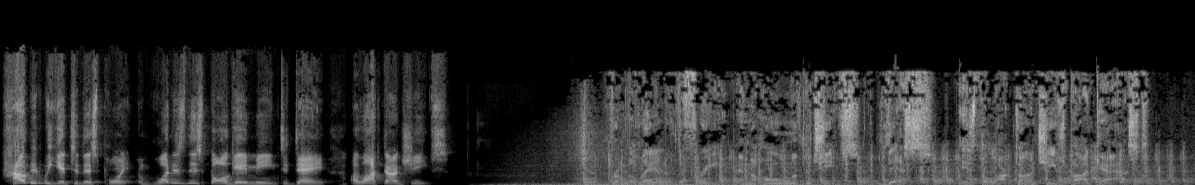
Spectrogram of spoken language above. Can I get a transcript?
How did we get to this point, and what does this ball game mean today on Locked On Chiefs? From the land of the free and the home of the Chiefs, this is the Locked On Chiefs podcast.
